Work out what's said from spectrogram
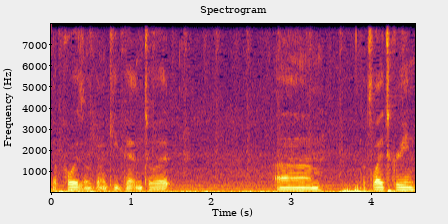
The poison's to keep getting to it. Um, let's light screen.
